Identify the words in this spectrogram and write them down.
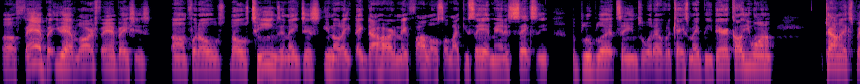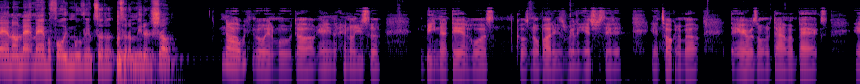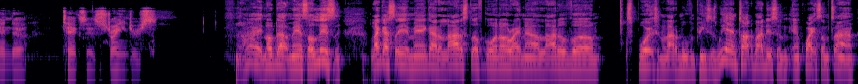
uh, fan base. You have large fan bases um, for those those teams, and they just you know they they die hard and they follow. So like you said, man, it's sexy. The blue blood teams or whatever the case may be. Derek Cole, you want to kind of expand on that, man, before we move into the to the meat of the show? No, we can go ahead and move, dog. Ain't, ain't no use to beating that dead horse because nobody's really interested in, in talking about the Arizona Diamondbacks and the Texas Strangers. All right, no doubt, man. So listen, like I said, man, got a lot of stuff going on right now. A lot of um, sports and a lot of moving pieces. We hadn't talked about this in, in quite some time.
